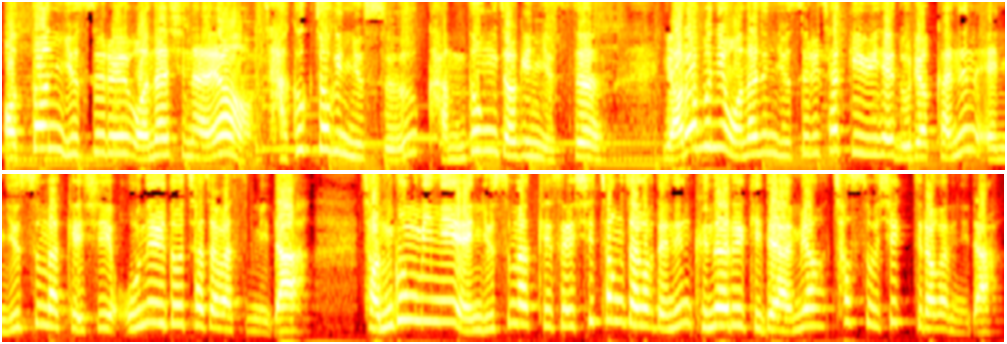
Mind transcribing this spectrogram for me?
어떤 뉴스를 원하시나요? 자극적인 뉴스, 감동적인 뉴스. 여러분이 원하는 뉴스를 찾기 위해 노력하는 N뉴스마켓이 오늘도 찾아왔습니다. 전 국민이 N뉴스마켓의 시청자가 되는 그날을 기대하며 첫 소식 들어갑니다.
